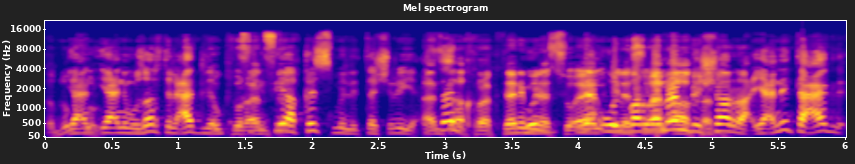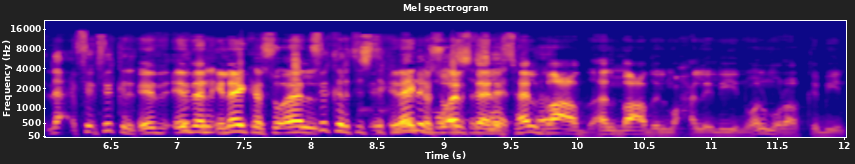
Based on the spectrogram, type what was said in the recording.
طب دكتور يعني يعني وزارة العدل دكتور أنت- فيها قسم للتشريع أنت استنى. أخرجتني من السؤال والبرلمان. بيشرع يعني أنت عجل لا فكره فكرة- إليك سؤال فكرة استكمال إليك سؤال. ثالث هل آه. بعض هل. بعض المحللين والمراقبين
